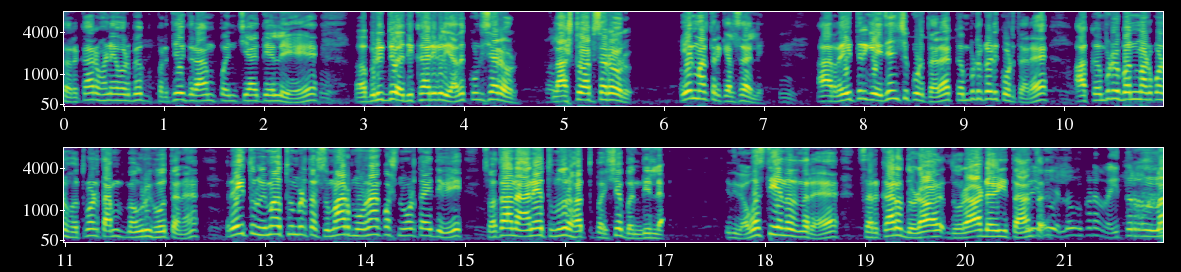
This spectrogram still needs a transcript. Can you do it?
ಸರ್ಕಾರ ಹೊಣೆ ಹೊರಬೇಕು. ಪ್ರತಿ ಗ್ರಾಮ ಪಂಚಾಯತಿಯಲ್ಲಿ ಅಭಿವೃದ್ಧಿ ಅಧಿಕಾರಿಗಳು ಯಾವ್ದಕ್ಕೆ ಕುಣಿಸ್ಯಾರ ಅವರು ಲಾಸ್ಟ್ ಆಫೀಸರ್ ಅವರು. ಏನು ಮಾಡ್ತಾರೆ ಕೆಲಸ ಅಲ್ಲಿ? ಆ ರೈತರಿಗೆ ಏಜೆನ್ಸಿ ಕೊಡ್ತಾರೆ ಕಂಪ್ಯೂಟರ್ ಕಡೆ ಕೊಡ್ತಾರೆ. ಆ ಕಂಪ್ಯೂಟರ್ ಬಂದ್ ಮಾಡ್ಕೊಂಡು ಹೊತ್ಕೊಂಡು ತಮ್ಮ ಊರಿಗೆ ಹೋಗ್ತಾನೆ. ರೈತರು ವಿಮಾ ತುಂಬಿಡ್ತಾರೆ. ಸುಮಾರು ಮೂರ್ನಾಲ್ಕು ವರ್ಷ ನೋಡ್ತಾ ಇದ್ದೀವಿ. ಸ್ವತಃ ನಾನೇ ತುಂಬಿದ್ರೆ ಹತ್ತು ಪೈಸೆ ಬಂದಿಲ್ಲ. ಇದು ವ್ಯವಸ್ಥೆ ಏನಂದ್ರೆ ಸರ್ಕಾರ ದುಡಾ ದುರಾಡಳಿತ ಅಂತ ಕಡೆ ರೈತರನ್ನ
